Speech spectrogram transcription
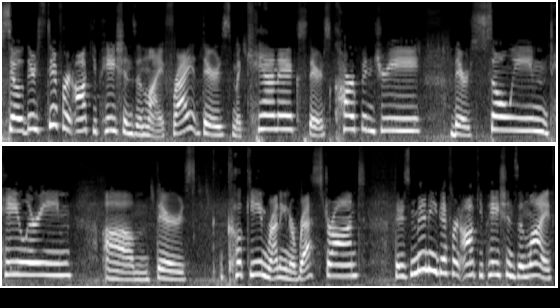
So there's different occupations in life, right? There's mechanics, there's carpentry, there's sewing, tailoring, um, there's cooking, running a restaurant. There's many different occupations in life.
